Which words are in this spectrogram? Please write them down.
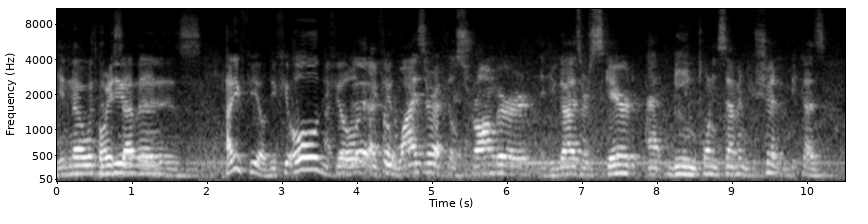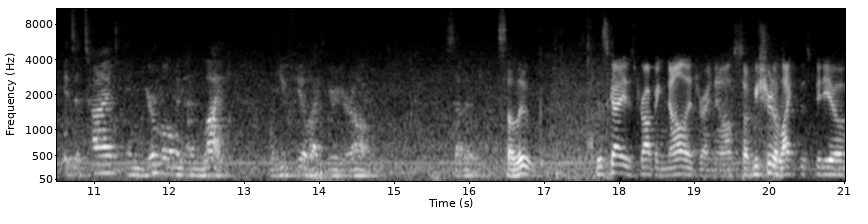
You know what the 27. deal is. How do you feel? Do you feel old? Do you I feel good. do I you feel wiser. I feel stronger. If you guys are scared at being 27, you shouldn't because it's a time in your moment in life where you feel like you're your own. Salute. Salute. This guy is dropping knowledge right now, so be sure to like this video.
